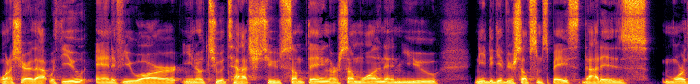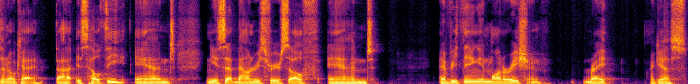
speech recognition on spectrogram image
want to share that with you. And if you are you know too attached to something or someone, and you need to give yourself some space, that is more than okay. That is healthy, and you need to set boundaries for yourself and everything in moderation, right? I guess.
